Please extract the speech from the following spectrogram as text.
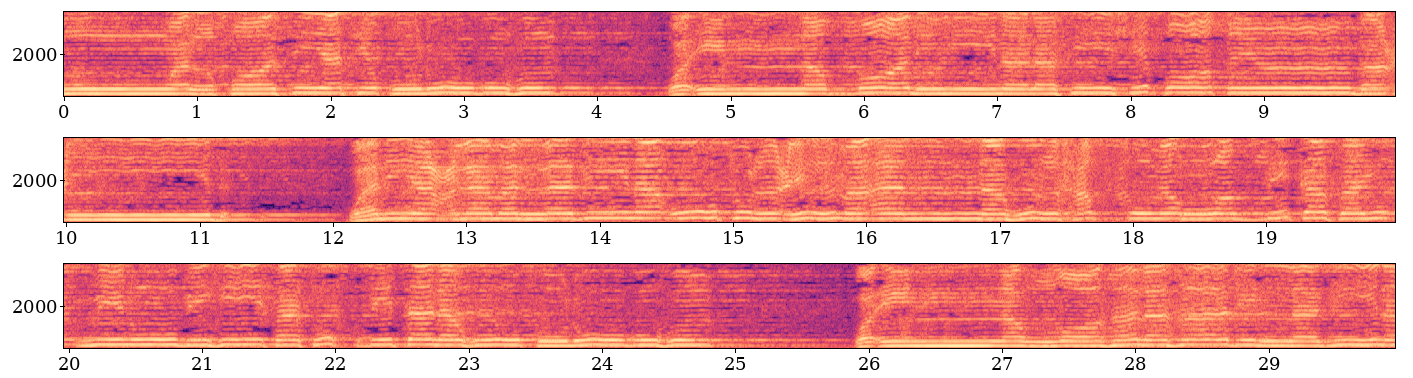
والقاسية قلوبهم وإن الظالمين لفي شقاق بعيد وليعلم الذين أوتوا العلم أنه الحق من ربك فيؤمنوا به فتخبت له قلوبهم وإن الله لهادي الذين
